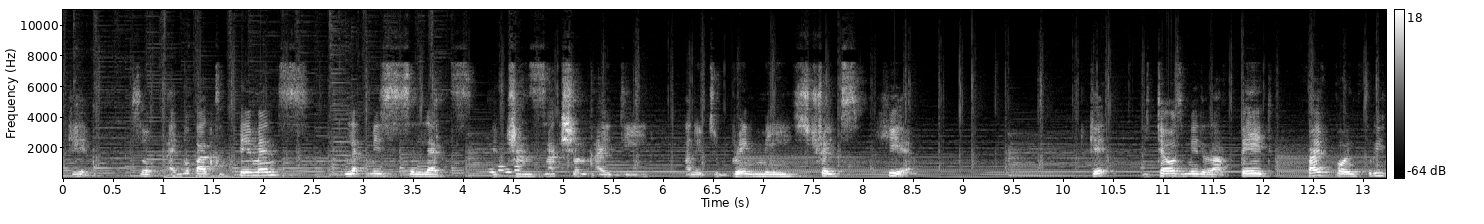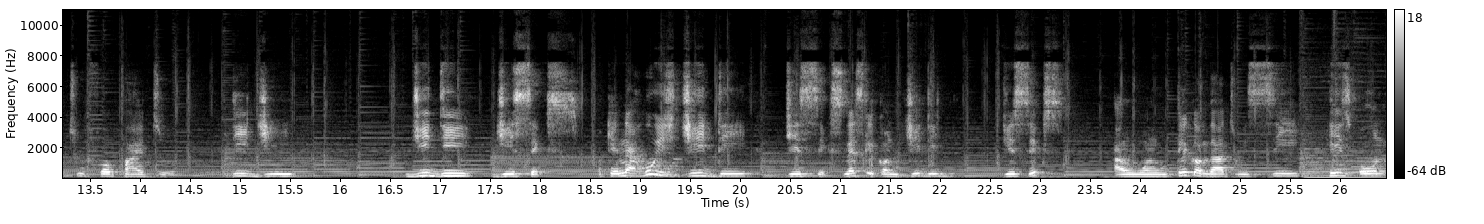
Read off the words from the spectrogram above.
okay? So I go back to payments. Let me select the transaction ID and it will bring me straight here okay? It tells me that I've paid 5.324 pi to DG GDG6 okay? Now who is GDG6 let's click on GD G6 and when we click on that we see his own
